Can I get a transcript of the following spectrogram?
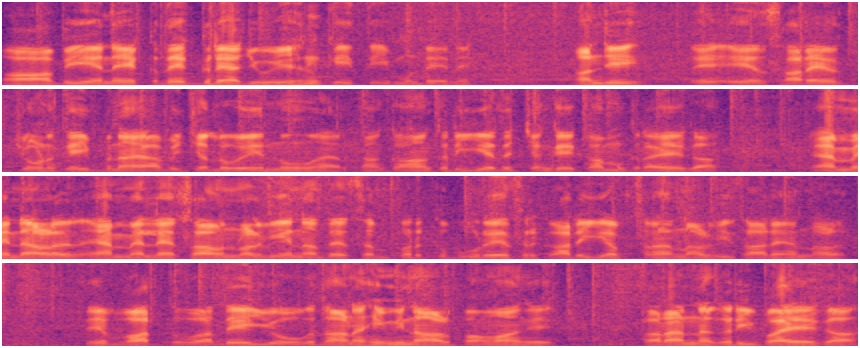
ਆ ਵੀ ਇਹਨੇ ਇੱਕ ਦੇ ਗ੍ਰੈਜੂਏਸ਼ਨ ਕੀਤੀ ਮੁੰਡੇ ਨੇ। ਹਾਂਜੀ, ਤੇ ਇਹ ਸਾਰੇ ਚੁਣ ਕੇ ਹੀ ਬਣਾਇਆ ਵੀ ਚਲੋ ਇਹਨੂੰ ਐਰਕਾਂ ਗਾਂ ਕਰੀਏ ਤੇ ਚੰਗੇ ਕੰਮ ਕਰਾਏਗਾ। ਐਮਏ ਨਾਲ, ਐਮਐਲਏ ਸਾਹਿਬ ਨਾਲ ਵੀ ਇਹਨਾਂ ਦੇ ਸੰਪਰਕ ਪੂਰੇ ਸਰਕਾਰੀ ਅਫਸਰਾਂ ਨਾਲ ਵੀ ਸਾਰਿਆਂ ਨਾਲ। ਤੇ ਵੱਧ ਤੋਂ ਵੱਧ ਇਹ ਯੋਗਦਾਨ ਅਸੀਂ ਵੀ ਨਾਲ ਪਾਵਾਂਗੇ। ਸਾਰਾ ਨਗਰ ਹੀ ਪਾਏਗਾ।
